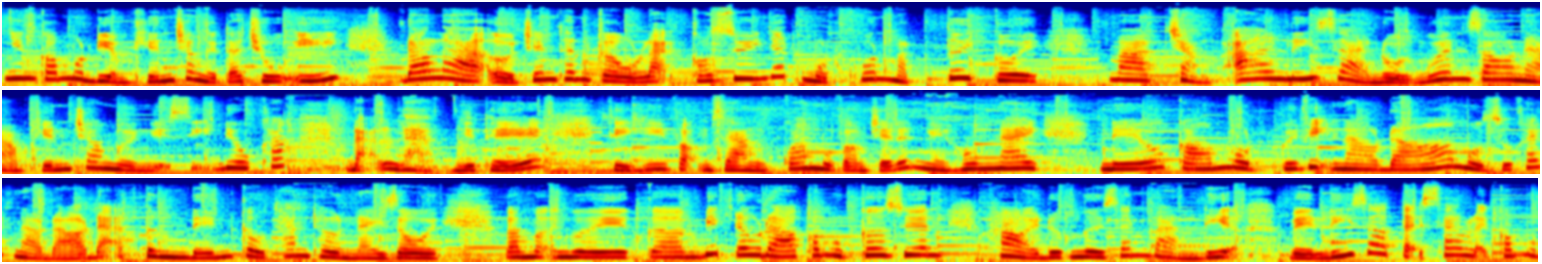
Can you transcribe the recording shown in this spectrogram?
nhưng có một điểm khiến cho người ta chú ý, đó là ở trên thân cầu lại có duy nhất một khuôn mặt tươi cười mà chẳng ai lý giải nổi nguyên do nào khiến cho người nghệ sĩ điêu khắc đã làm như thế. Thì hy vọng rằng qua một vòng trái đất ngày hôm nay, nếu có một quý vị nào đó, một du khách nào đó đã từng đến cầu than thờ này rồi và mọi người ờ, biết đâu đó có một cơ duyên hỏi được người dân bản địa về lý do tại sao lại có một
